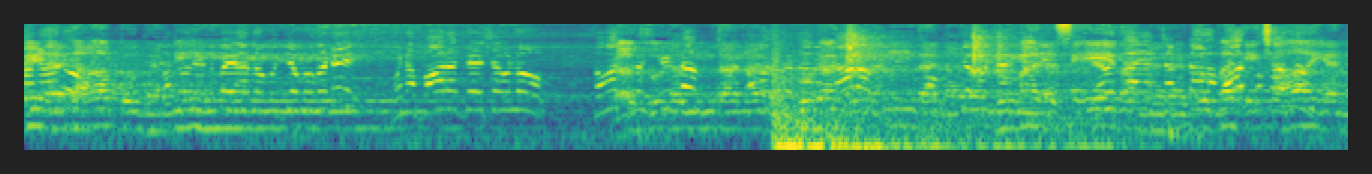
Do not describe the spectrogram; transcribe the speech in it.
మిడదాపు ఒకటి. మన భారతదేశంలో రఘునందన సంవత్సరాల కాలం సేవన రఘుపతి ఛాయన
